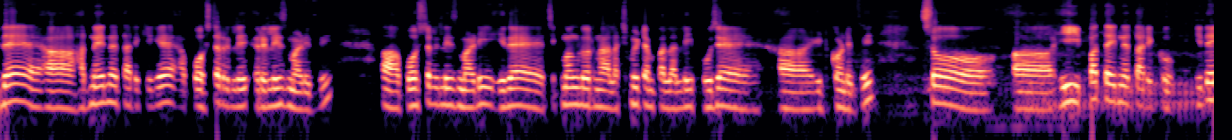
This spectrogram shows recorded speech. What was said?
ಇದೇ ಹದಿನೈದನೇ ತಾರೀಕಿಗೆ ಪೋಸ್ಟರ್ ರಿಲಿ ರಿಲೀಸ್ ಮಾಡಿದ್ವಿ. ಪೋಸ್ಟರ್ ರಿಲೀಸ್ ಮಾಡಿ ಇದೇ ಚಿಕ್ಕಮಂಗ್ಳೂರಿನ ಲಕ್ಷ್ಮೀ ಟೆಂಪಲ್ ಅಲ್ಲಿ ಪೂಜೆ ಇಟ್ಕೊಂಡಿದ್ವಿ. ಸೊ ಈ ಇಪ್ಪತ್ತೈದನೇ ತಾರೀಕು, ಇದೇ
